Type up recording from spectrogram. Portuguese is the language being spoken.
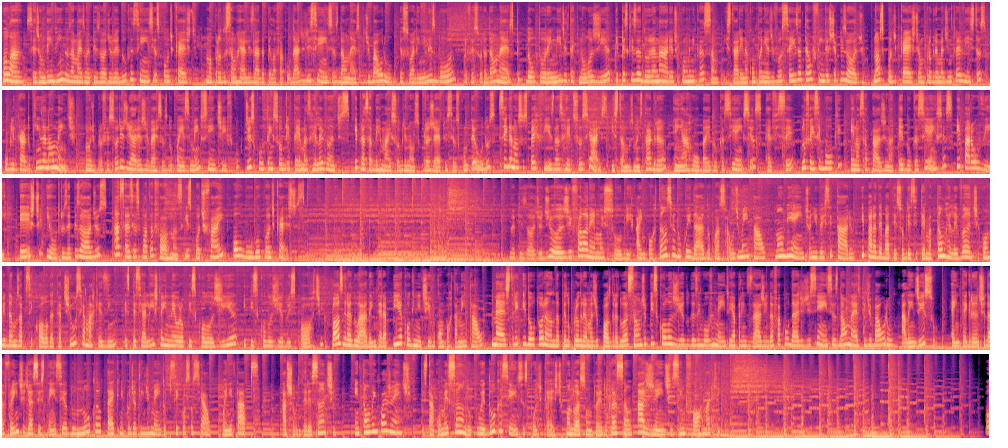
Olá, sejam bem-vindos a mais um episódio do Educa Ciências Podcast, uma produção realizada pela Faculdade de Ciências da Unesp de Bauru. Eu sou Aline Lisboa, professora da Unesp, doutora em Mídia e Tecnologia e pesquisadora na área de comunicação. Estarei na companhia de vocês até o fim deste episódio. Nosso podcast é um programa de entrevistas publicado quinzenalmente, onde professores de áreas diversas do conhecimento científico discutem sobre temas relevantes. E para saber mais sobre nosso projeto e seus conteúdos, siga nossos perfis nas redes sociais. Estamos no Instagram, em educaciênciasfc, no Facebook, em nossa página Educa Ciências, e para ouvir este e outros episódios, acesse as plataformas Spotify ou Google Podcasts. No episódio de hoje falaremos sobre a importância do cuidado com a saúde mental no ambiente universitário. E para debater sobre esse tema tão relevante, convidamos a psicóloga Catiúcia Marquezin, especialista em neuropsicologia e psicologia do esporte, pós-graduada em terapia cognitivo-comportamental, mestre e doutoranda pelo programa de pós-graduação de psicologia do desenvolvimento e aprendizagem da Faculdade de Ciências da Unesp de Bauru. Além disso, é integrante da Frente de de Assistência do Núcleo Técnico de Atendimento Psicossocial, o NTAPS. Achou interessante? Então vem com a gente. Está começando o Educa Ciências Podcast. Quando o assunto é educação, a gente se informa aqui.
